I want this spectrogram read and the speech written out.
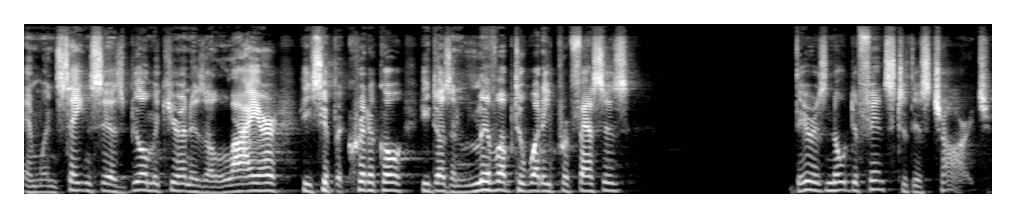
And when Satan says Bill McCurran is a liar, he's hypocritical, he doesn't live up to what he professes, there is no defense to this charge.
